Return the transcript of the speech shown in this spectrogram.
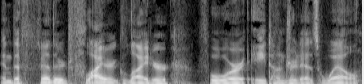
and the Feathered Flyer glider for 800 as well.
